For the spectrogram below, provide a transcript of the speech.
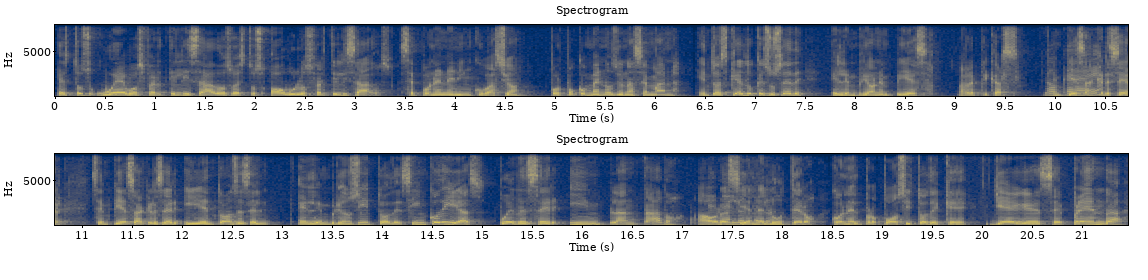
estos huevos fertilizados o estos óvulos fertilizados se ponen en incubación por poco menos de una semana. Entonces, ¿qué es lo que sucede? El embrión empieza a replicarse Empieza a crecer, se empieza a crecer y entonces el, el embrioncito de cinco días puede ser implantado ahora sí en el útero, con el propósito de que llegue, se prenda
